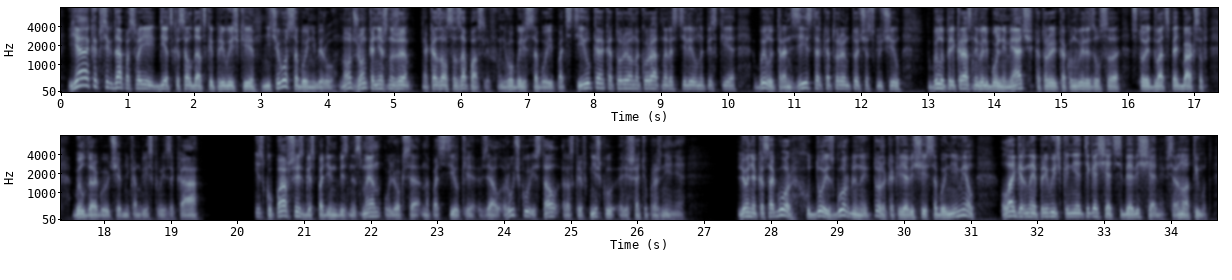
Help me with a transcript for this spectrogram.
Я, как всегда, по своей детско-солдатской привычке ничего с собой не беру, но Джон, конечно же, оказался запаслив. У него были с собой и подстилка, которую он аккуратно расстелил на песке, был и транзистор, который он тотчас включил, был и прекрасный волейбольный мяч, который, как он выразился, стоит 25 баксов, был дорогой учебник английского языка. Искупавшись, господин бизнесмен улегся на подстилке, взял ручку и стал, раскрыв книжку, решать упражнения — Леня Косогор, худой и сгорбленный, тоже, как и я, вещей с собой не имел, лагерная привычка не отягощать себя вещами, все равно отымут.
